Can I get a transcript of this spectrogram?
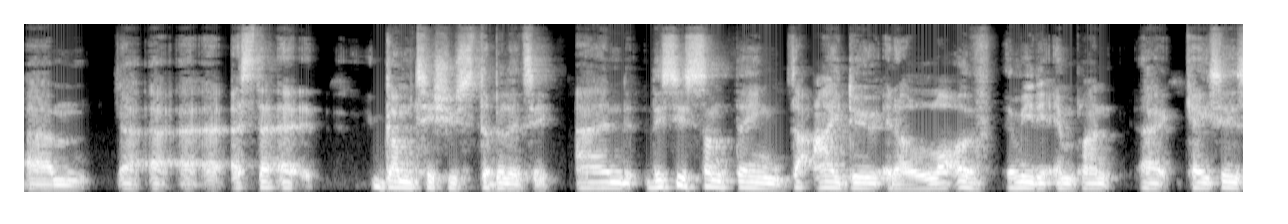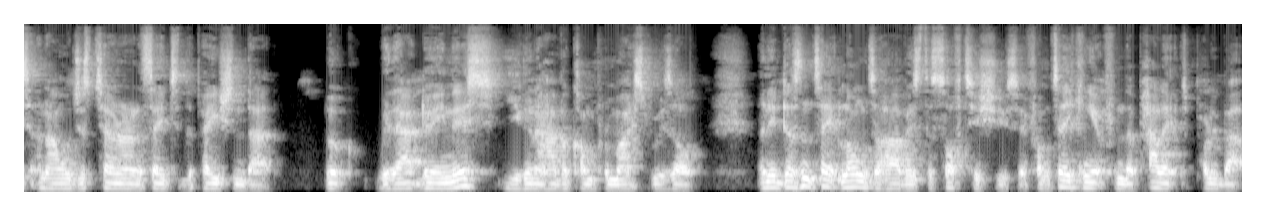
um, uh, uh, uh, gum tissue stability. And this is something that I do in a lot of immediate implant uh, cases. And I will just turn around and say to the patient that, look, without doing this, you're going to have a compromised result. And it doesn't take long to harvest the soft tissue. So if I'm taking it from the palate, it's probably about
